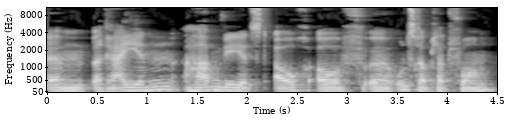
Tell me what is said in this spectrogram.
ähm, Reihen haben wir jetzt auch auf äh, unserer Plattform.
